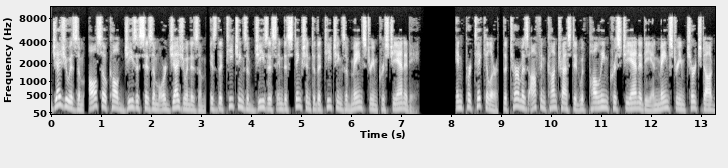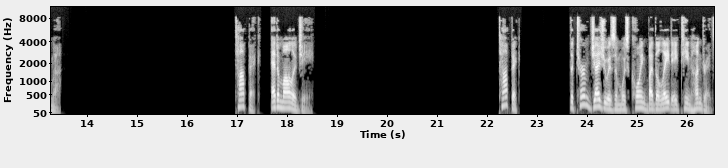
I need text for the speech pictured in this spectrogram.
Jesuism, also called Jesusism or Jesuanism, is the teachings of Jesus in distinction to the teachings of mainstream Christianity. In particular, the term is often contrasted with Pauline Christianity and mainstream church dogma. Etymology The term Jesuism was coined by the late 1800s.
